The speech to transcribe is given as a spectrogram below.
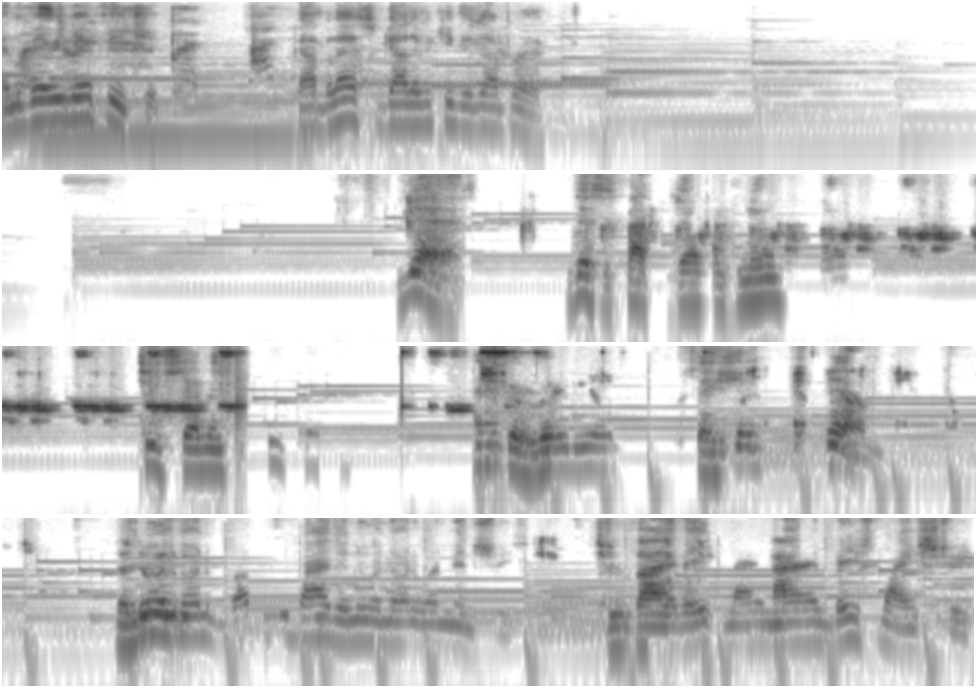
in the very near future. God bless. God ever keep you is our prayer. Yes, this is Pastor Jonathan. Two seven Anchor Radio Station FM. The New Anointed brought to you by the New Anointed One Ministries. 25899 Baseline Street.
